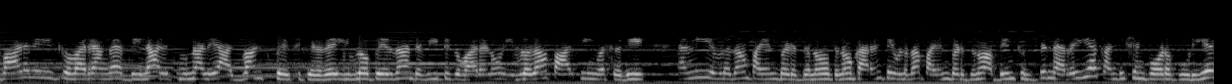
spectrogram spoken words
வாடகைக்கு வர்றாங்க அப்படின்னா அதுக்கு முன்னாலேயே அட்வான்ஸ் பேசிக்கிறது இவ்வளவு பேர் தான் அந்த வீட்டுக்கு வரணும் இவ்வளவுதான் பார்க்கிங் வசதி தண்ணி இவ்வளவுதான் பயன்படுத்தணும் கரண்ட் இவ்வளவுதான் பயன்படுத்தணும் அப்படின்னு சொல்லிட்டு நிறைய கண்டிஷன் போடக்கூடிய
